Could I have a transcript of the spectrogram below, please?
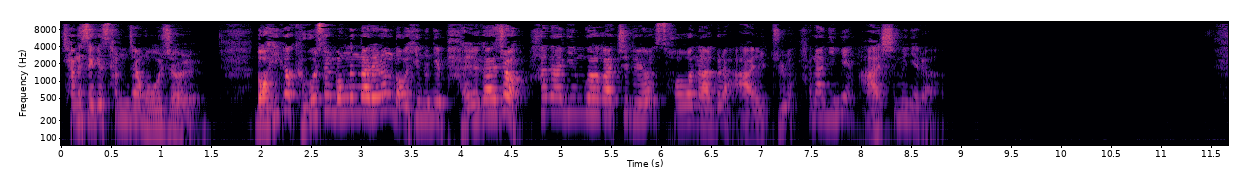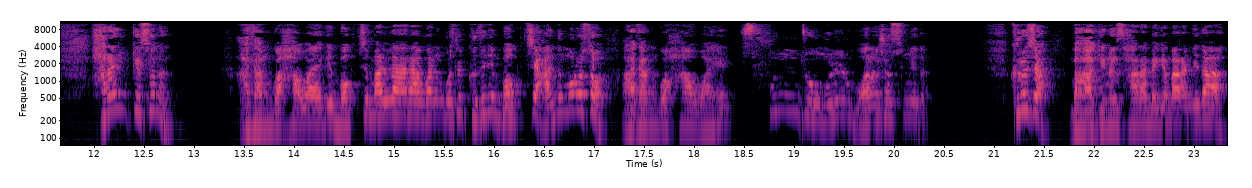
창세기 3장 5절. 너희가 그것을 먹는 날에는 너희 눈이 밝아져 하나님과 같이 되어 선악을 알 줄 하나님이 아심이니라. 하나님께서는 아담과 하와에게 먹지 말라라고 하는 것을 그들이 먹지 않음으로써 아담과 하와의 순종을 원하셨습니다. 그러자 마귀는 사람에게 말합니다.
